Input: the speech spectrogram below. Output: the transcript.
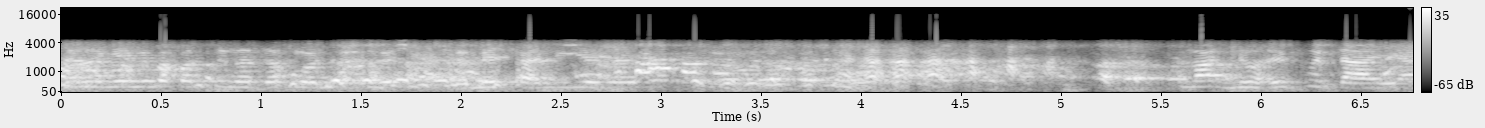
Nalagyan ni Bakon sinadya mo na. Lumesali yun na. Magdual po daya.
